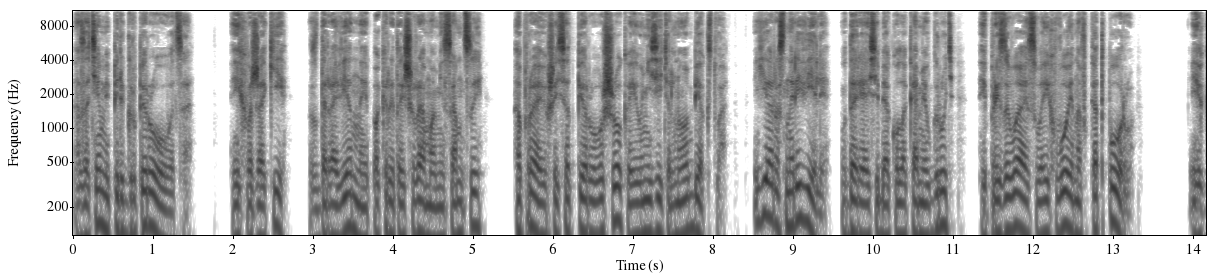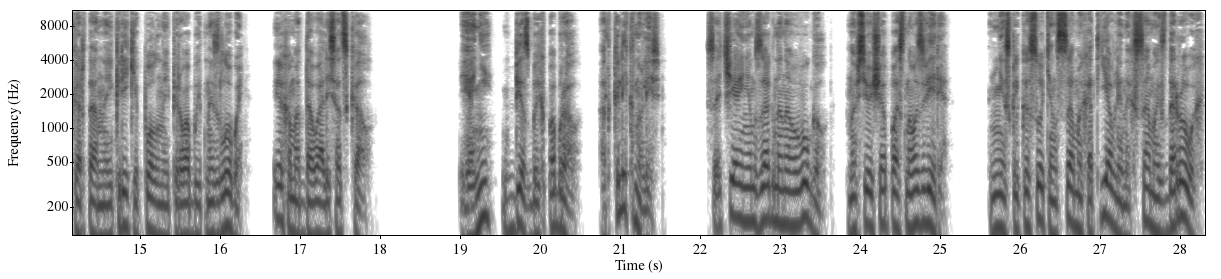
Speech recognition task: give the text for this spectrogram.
а затем и перегруппировываться. Их вожаки, здоровенные, покрытые шрамами самцы, оправившись от первого шока и унизительного бегства, яростно ревели, ударяя себя кулаками в грудь и призывая своих воинов к отпору. Их гортанные крики, полные первобытной злобы, эхом отдавались от скал. И они, без бы их побрал, откликнулись. С отчаянием загнанного в угол, но все еще опасного зверя. Несколько сотен самых отъявленных, самых здоровых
